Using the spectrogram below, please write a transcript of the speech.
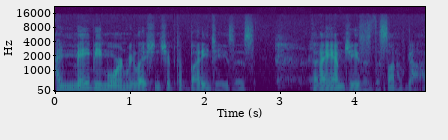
I may be more in relationship to Buddy Jesus than I am Jesus, the Son of God.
